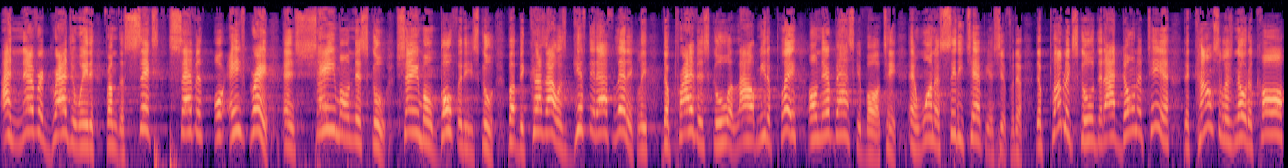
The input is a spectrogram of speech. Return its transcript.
I never graduated from the sixth, seventh, or eighth grade. And shame on this school. Shame on both of these schools. But because I was gifted athletically, the private school allowed me to play on their basketball team and won a city championship for them. The public school that I don't attend, the counselors know to call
